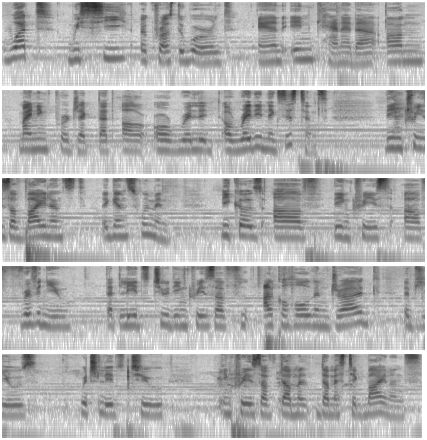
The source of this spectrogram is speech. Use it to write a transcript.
what we see across the world and in Canada on mining projects that are already, already in existence. The increase of violence against women because of the increase of revenue that leads to the increase of alcohol and drug abuse, which leads to increase of dom- domestic violence.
